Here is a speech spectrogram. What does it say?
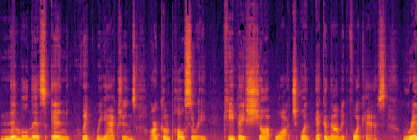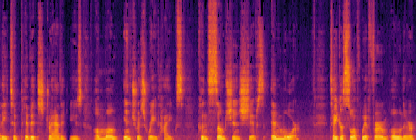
nimbleness and quick reactions are compulsory Keep a sharp watch on economic forecasts, ready to pivot strategies among interest rate hikes, consumption shifts, and more. Take a software firm owner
